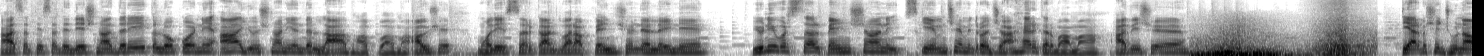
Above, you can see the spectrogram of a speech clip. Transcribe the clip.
આ સાથે સાથે દેશના દરેક લોકોને આ યોજનાની અંદર લાભ આપવામાં આવશે. મોદી સરકાર દ્વારા પેન્શનને લઈને યુનિવર્સલ પેન્શન સ્કીમ છે મિત્રો જાહેર કરવામાં આવી છે. ત્યાર પછી જૂના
